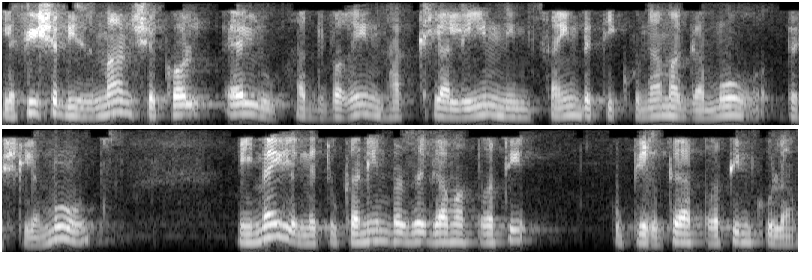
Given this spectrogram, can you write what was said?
לפי שבזמן שכל אלו הדברים הכלליים נמצאים בתיקונם הגמור בשלמות, ממילא מתוקנים בזה גם הפרטים ופרטי הפרטים כולם.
